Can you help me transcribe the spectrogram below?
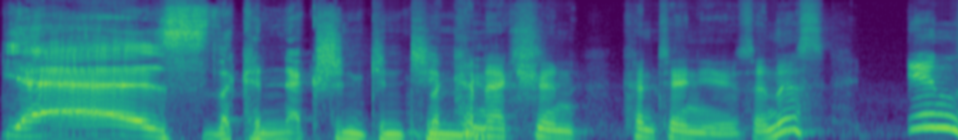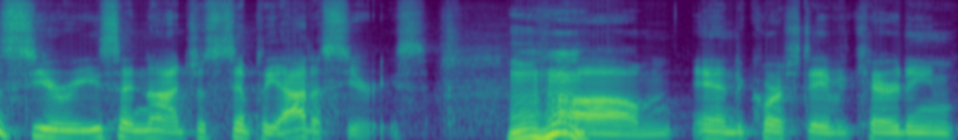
yes, the connection continues. The connection continues. And this in series and not just simply out of series. Mm-hmm. Um, and of course, David Carradine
